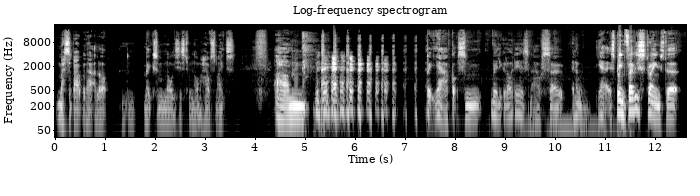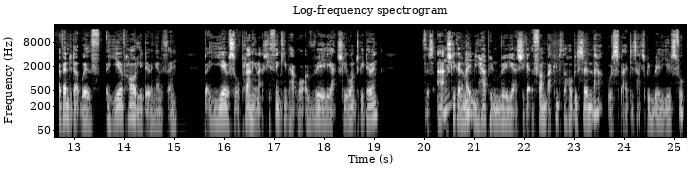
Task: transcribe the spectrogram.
mess about with that a lot and make some noises to annoy my housemates. Um, but yeah, I've got some really good ideas now. So, in a, yeah, it's been very strange that I've ended up with a year of hardly doing anything, but a year of sort of planning and actually thinking about what I really actually want to be doing. that's actually going to make me happy and really actually get the fun back into the hobby. So in that respect, it's actually been really useful.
